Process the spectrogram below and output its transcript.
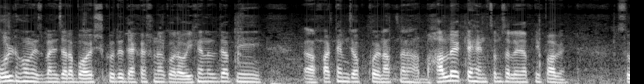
ওল্ড হোমেস মানে যারা বয়স্কদের দেখাশোনা করে, ওইখানে যদি আপনি পার্ট টাইম জব করেন, আপনার ভালো একটা হ্যান্ডসাম স্যালারি আপনি পাবেন। সো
